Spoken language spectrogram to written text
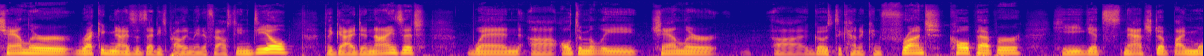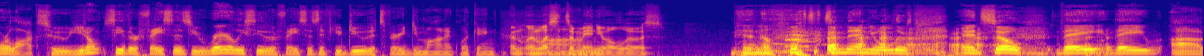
Chandler recognizes that he's probably made a Faustian deal. The guy denies it. When uh, ultimately Chandler uh, goes to kind of confront Culpepper, he gets snatched up by Morlocks, who you don't see their faces. You rarely see their faces. If you do, it's very demonic looking. Unless it's Emmanuel Lewis. Unless it's Emmanuel Lewis. And so they they uh,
